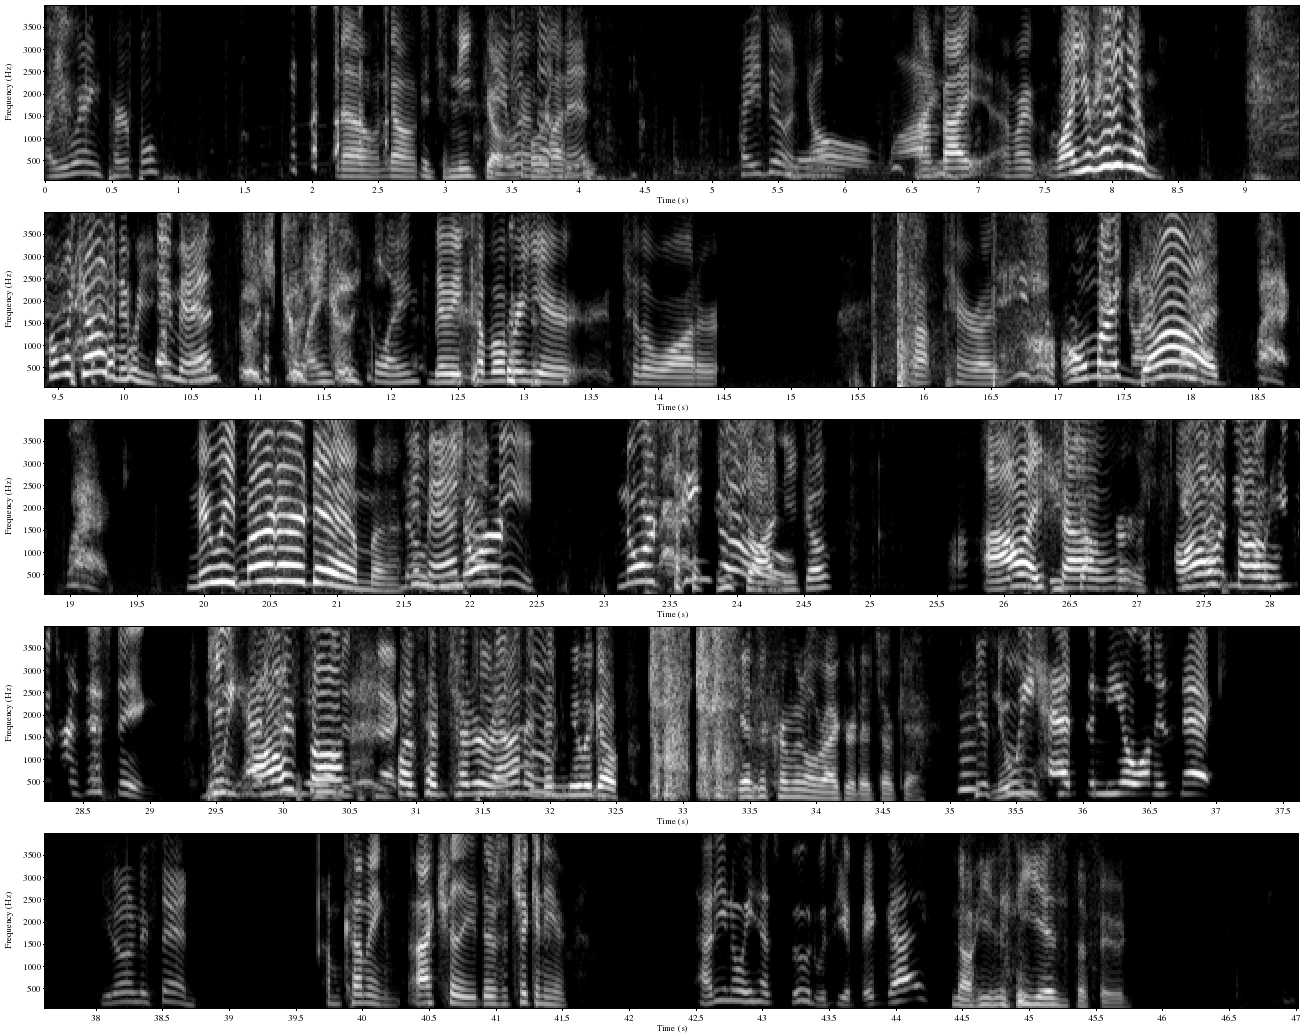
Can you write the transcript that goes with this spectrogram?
Are you wearing purple? No, no. It's Nico. Hey, what's Turn up, man? How you doing? Yo, I'm why? by. I'm right. Why are you hitting him? Oh my God, Nui! Hey man. clank, clank. Nui, come over here to the water. Stop terrorizing. Hey, oh my guy? God! Whack, whack. Nui murdered him! No, Hey, he man. Nor- me. Nortingo! You saw it, Nico. All I He shot saw, first. You all saw I Nico, saw, he was resisting. He- Nui had all I saw on his neck. was him turn He around and then food. Nui go. He has a criminal record. It's okay. He has Nui food. had to kneel on his neck. You don't understand. I'm coming. Actually, there's a chicken here. How do you know he has food? Was he a big guy? No, he's he is the food.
